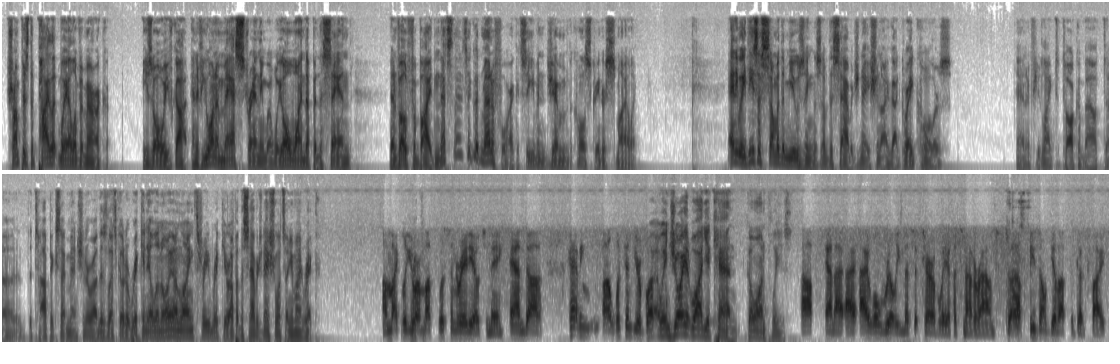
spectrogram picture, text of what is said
Trump is the pilot whale of America. He's all we've got. And if you want a mass stranding where we all wind up in the sand, then vote for Biden. That's that's a good metaphor. I could see even Jim, the call screener, smiling. Anyway, these are some of the musings of the Savage Nation. I've got great callers. And if you'd like to talk about uh, the topics I mentioned or others, let's go to Rick in Illinois on line three. Rick, you're up on the Savage Nation. What's on your mind, Rick? Uh, Michael, you Rick. are must listen radio to me. And uh, having uh, looked into your book. Well, enjoy it while you can. Go on, please. Uh, and I, I, I, will really miss it terribly if it's not around. So, uh, please don't give up the good fight.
